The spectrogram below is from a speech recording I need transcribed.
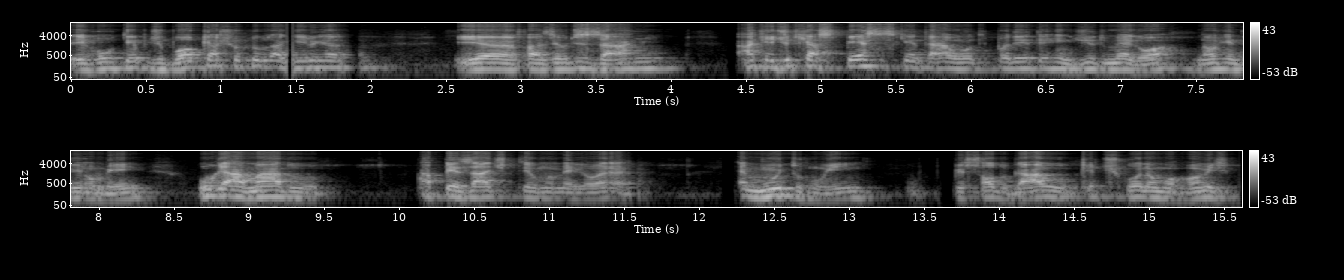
errou o tempo de bola, porque achou que o zagueiro ia, ia fazer o desarme. Acredito que as peças que entraram ontem poderiam ter rendido melhor, não renderam bem. O gramado, apesar de ter uma melhora, é muito ruim. pessoal do Galo criticou no Mohamed,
